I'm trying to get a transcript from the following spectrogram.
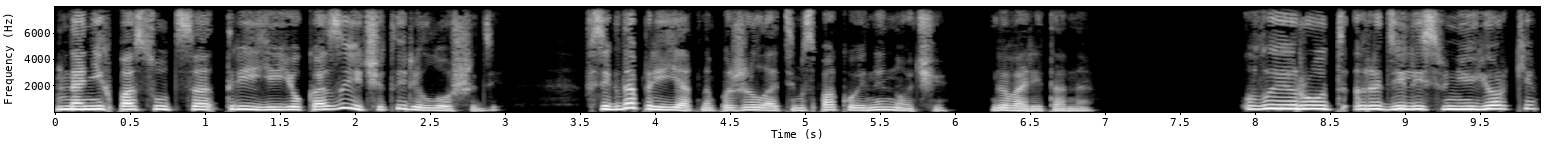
На них пасутся три ее козы и четыре лошади. Всегда приятно пожелать им спокойной ночи, говорит она. Вы, Рут, родились в Нью-Йорке?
